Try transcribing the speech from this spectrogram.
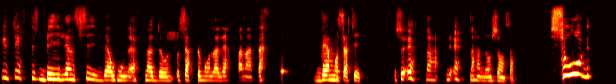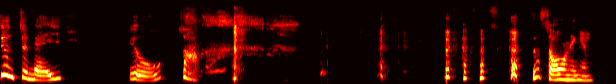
ut efter bilens sida och hon öppnade dörren och satte och målade läpparna demonstrativt. Och så öppnade, öppnade han dörren och sa så Såg du inte mig? Jo. Så. Sen sa hon ingen.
